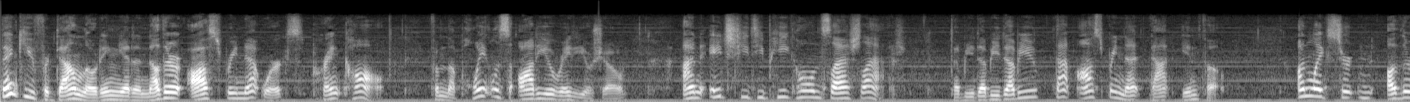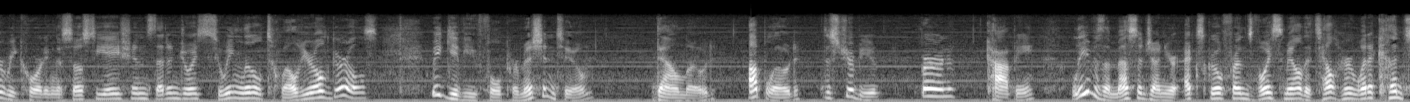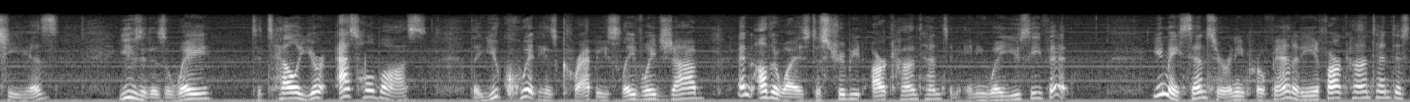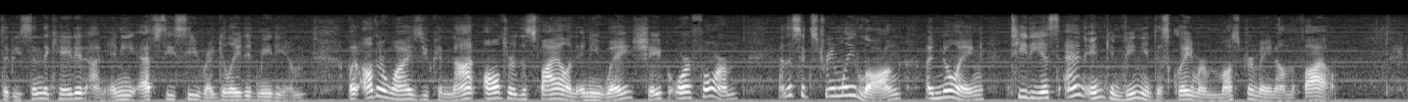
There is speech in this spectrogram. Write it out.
Thank you for downloading yet another Osprey Networks prank call from the Pointless Audio Radio Show on http colon slash slash www.ospreynet.info. Unlike certain other recording associations that enjoy suing little 12 year old girls, we give you full permission to download, upload, distribute, burn, copy, leave us a message on your ex girlfriend's voicemail to tell her what a cunt she is, use it as a way to tell your asshole boss that you quit his crappy slave wage job, and otherwise distribute our content in any way you see fit. You may censor any profanity if our content is to be syndicated on any FCC regulated medium, but otherwise you cannot alter this file in any way, shape, or form, and this extremely long, annoying, tedious, and inconvenient disclaimer must remain on the file.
